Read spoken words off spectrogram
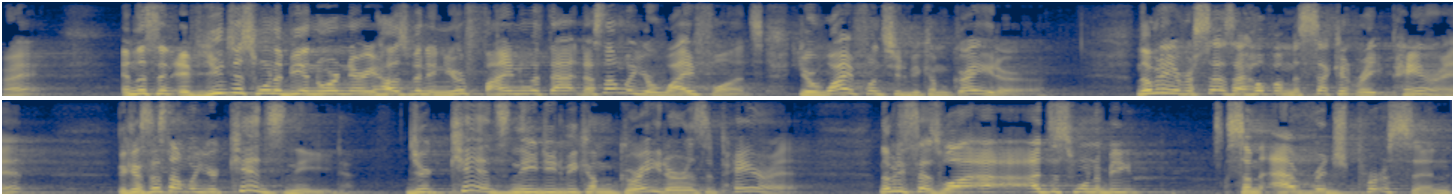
right? And listen, if you just want to be an ordinary husband and you're fine with that, that's not what your wife wants. Your wife wants you to become greater. Nobody ever says, I hope I'm a second rate parent, because that's not what your kids need. Your kids need you to become greater as a parent. Nobody says, Well, I, I just want to be some average person.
